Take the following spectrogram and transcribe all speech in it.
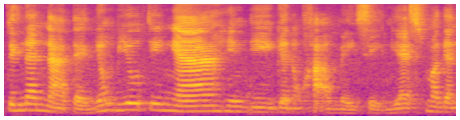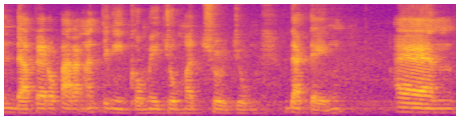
tingnan natin, yung beauty niya hindi ganun ka-amazing. Yes, maganda, pero parang ang tingin ko medyo mature yung dating. And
